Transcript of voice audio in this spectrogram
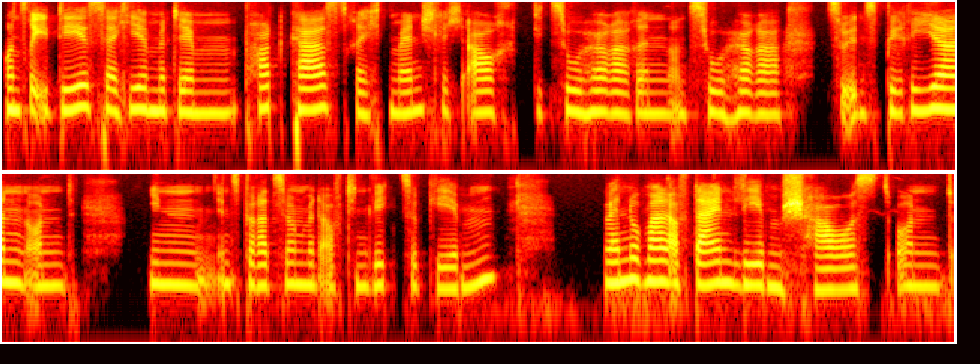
Unsere Idee ist ja hier mit dem Podcast recht menschlich auch die Zuhörerinnen und Zuhörer zu inspirieren und ihnen Inspiration mit auf den Weg zu geben. Wenn du mal auf dein Leben schaust und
